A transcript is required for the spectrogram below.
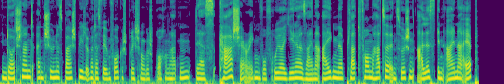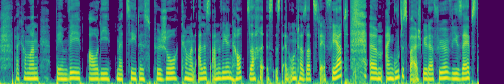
In Deutschland ein schönes Beispiel, über das wir im Vorgespräch schon gesprochen hatten, das Carsharing, wo früher jeder seine eigene Plattform hatte, inzwischen alles in einer App. Da kann man BMW, Audi, Mercedes, Peugeot, kann man alles anwählen. Hauptsache, es ist ein Untersatz, der fährt. Ähm, ein gutes Beispiel dafür, wie selbst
